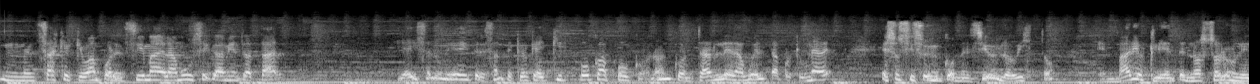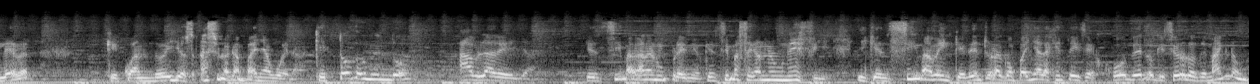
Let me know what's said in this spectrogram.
mensajes que van por encima de la música mientras tal. Y ahí sale una idea interesante. Creo que hay que ir poco a poco, ¿no? Encontrarle la vuelta, porque una vez, eso sí soy un convencido y lo he visto en varios clientes, no solo en Unilever, que cuando ellos hacen una campaña buena, que todo el mundo habla de ella, que encima ganan un premio, que encima se ganan un EFI y que encima ven que dentro de la compañía la gente dice, joder, lo que hicieron los de Magnum,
